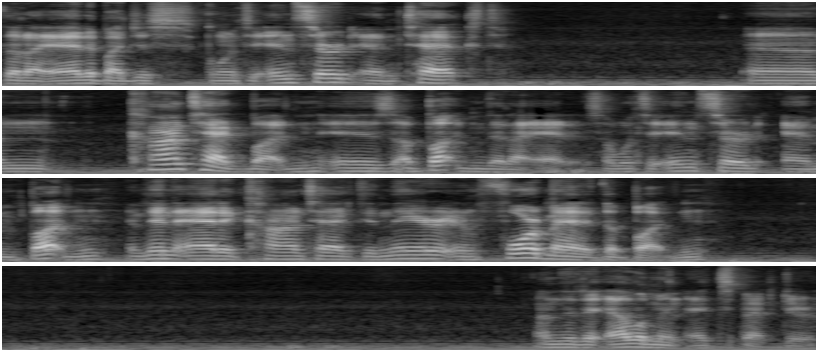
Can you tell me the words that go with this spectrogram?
that I added by just going to insert and text. And contact button is a button that I added. So I went to insert and button and then added contact in there and formatted the button under the element inspector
